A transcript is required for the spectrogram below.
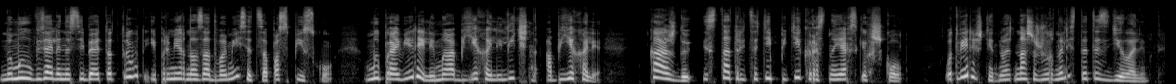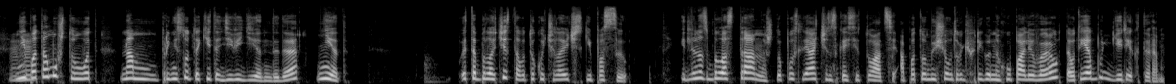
Но мы взяли на себя этот труд, и примерно за два месяца по списку мы проверили, мы объехали лично, объехали каждую из 135 красноярских школ. Вот веришь, нет, наши журналисты это сделали. Uh-huh. Не потому, что вот нам принесут какие-то дивиденды, да? Нет. Это было чисто вот такой человеческий посыл. И для нас было странно, что после Ачинской ситуации, а потом еще в других регионах упали ворота, вот я буду директором,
